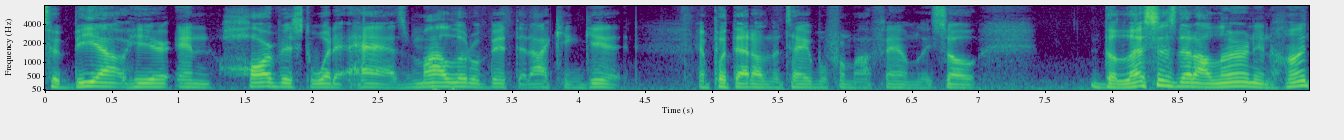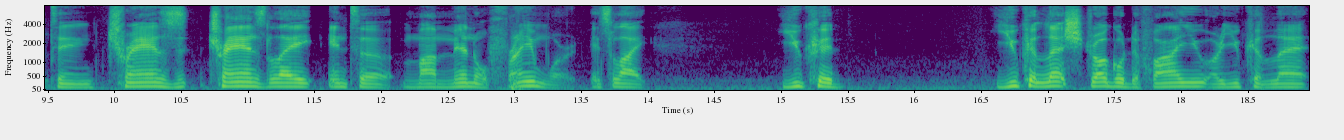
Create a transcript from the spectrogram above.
to be out here and harvest what it has, my little bit that I can get, and put that on the table for my family. So the lessons that I learned in hunting trans translate into my mental framework. It's like you could you could let struggle define you, or you could let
